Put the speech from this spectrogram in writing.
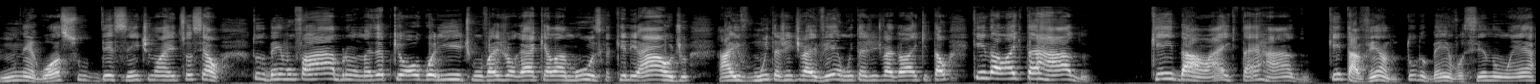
um negócio decente numa rede social. Tudo bem, vão falar, ah, Bruno, mas é porque o algoritmo vai jogar aquela música, aquele áudio, aí muita gente vai ver, muita gente vai dar like e tal. Quem dá like tá errado. Quem dá like tá errado. Quem tá vendo, tudo bem, você não é,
